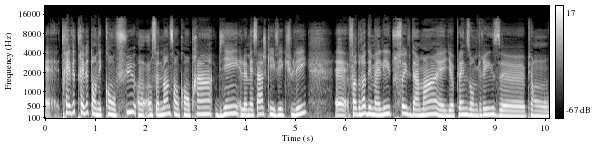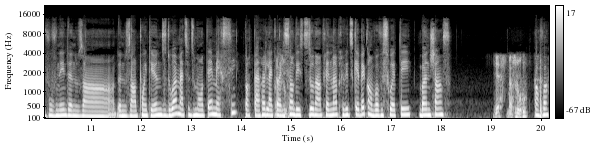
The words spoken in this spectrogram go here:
euh, très vite, très vite, on est confus. On, on, se demande si on comprend bien le message qui est véhiculé. Euh, faudra démêler tout ça évidemment. Il y a plein de zones grises, puis on vous venez de nous en de nous en pointer une du doigt. Mathieu Dumontet, merci, porte-parole de la coalition des studios d'entraînement privés du Québec. On va vous souhaiter bonne chance. Yes, merci beaucoup. Au revoir.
